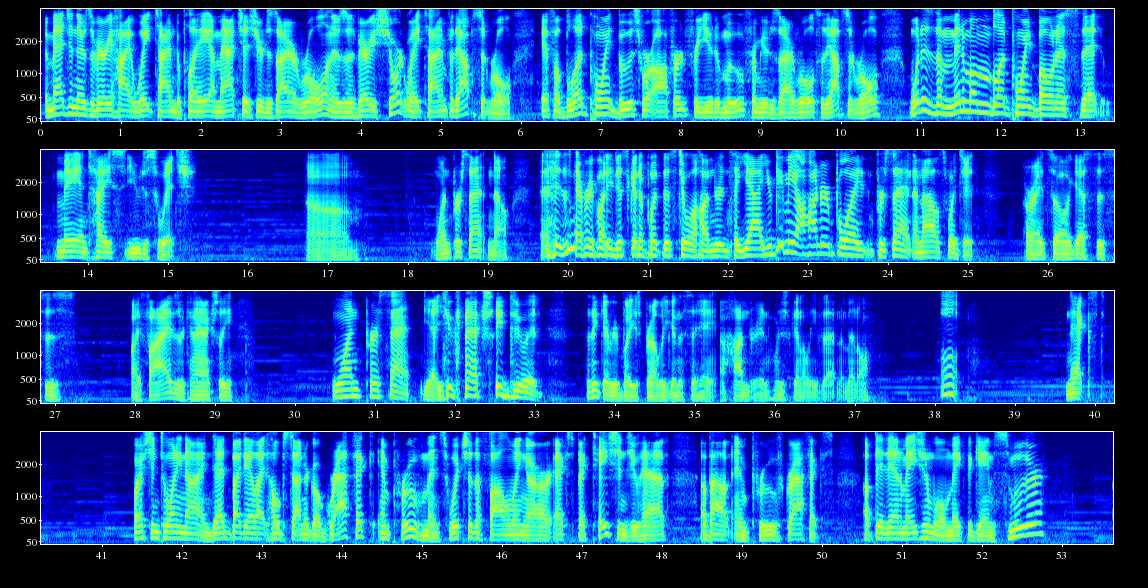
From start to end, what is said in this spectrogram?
Imagine there's a very high wait time to play a match as your desired role, and there's a very short wait time for the opposite role. If a blood point boost were offered for you to move from your desired role to the opposite role, what is the minimum blood point bonus that may entice you to switch? Um, 1%? No. Isn't everybody just going to put this to 100 and say, yeah, you give me 100 point percent and I'll switch it? All right, so I guess this is by fives, or can I actually... 1%. Yeah, you can actually do it. I think everybody's probably going to say 100. We're just going to leave that in the middle. Eh. Next. Question 29. Dead by Daylight hopes to undergo graphic improvements. Which of the following are expectations you have about improved graphics? Updated animation will make the game smoother.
